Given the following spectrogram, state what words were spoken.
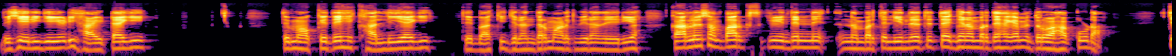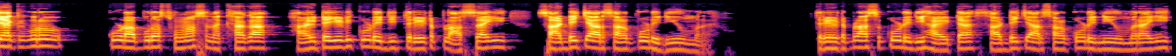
ਬਸ਼ੇਰੀ ਦੀ ਜਿਹੜੀ ਹਾਈਟ ਹੈਗੀ, ਤੇ ਮੌਕੇ ਤੇ ਇਹ ਖਾਲੀ ਹੈਗੀ। ਤੇ ਬਾਕੀ ਜਲੰਧਰ ਮਾਲਕ ਵੀਰਾਂ ਦੇ ਏਰੀਆ ਕਰ ਲਿਓ ਸੰਪਰਕ ਸਕਰੀਨ ਤੇ ਨੰਬਰ ਚੱਲੀ ਜਾਂਦੇ ਤੇ ਤੀਜੇ ਨੰਬਰ ਤੇ ਹੈਗਾ ਮਿੱਤਰੋ ਆਹ ਘੋੜਾ। ਚੈੱਕ ਕਰੋ, ਘੋੜਾ ਪੂਰਾ ਸੋਹਣਾ ਸੁਨੱਖਾ ਗਾ ਹਾਈਟ ਹੈ ਜਿਹੜੀ ਘੋੜੇ ਦੀ 63 ਪਲੱਸ ਹੈਗੀ 4.5 ਸਾਲ ਘੋੜੇ ਦੀ ਉਮਰ ਹੈ। 63 ਪਲੱਸ ਘੋੜੇ ਦੀ ਹਾਈਟ ਹੈ 4.5 ਸਾਲ ਘੋੜੇ ਦੀ ਉਮਰ ਹੈਗੀ,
